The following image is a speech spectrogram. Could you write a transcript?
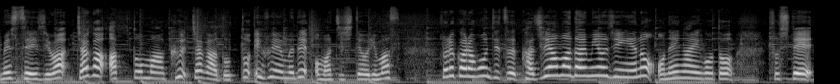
メッセージはジャガアットマークジャガドット FM でお待ちしておりますそれから本日梶山大明神へのお願い事そして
